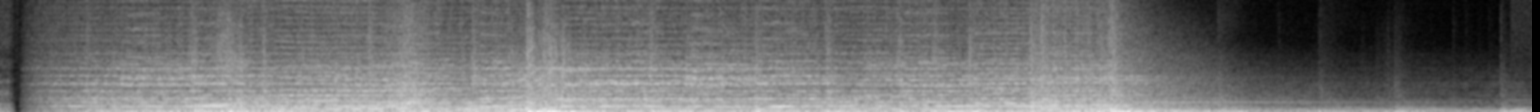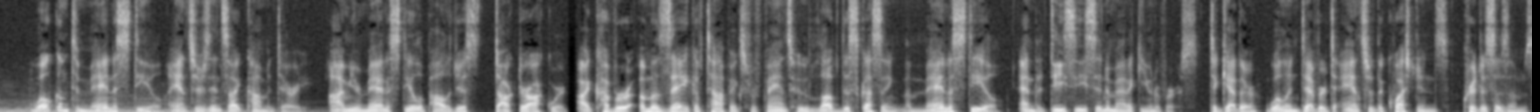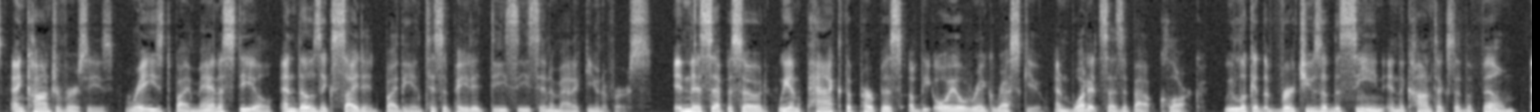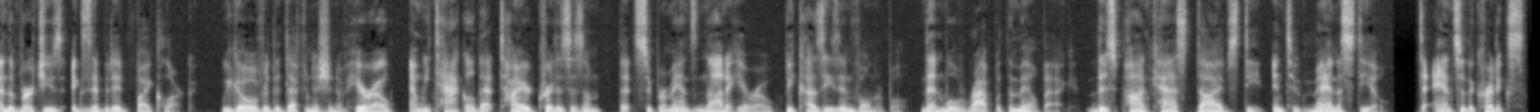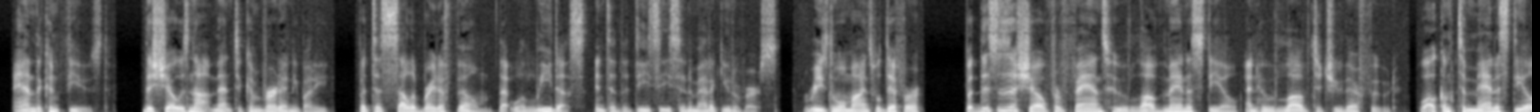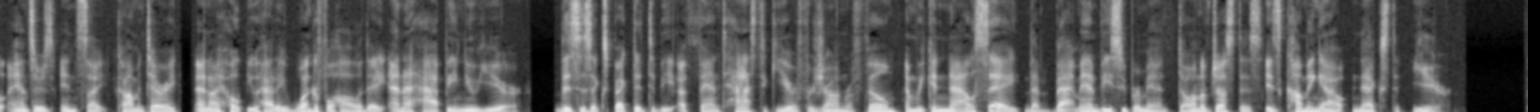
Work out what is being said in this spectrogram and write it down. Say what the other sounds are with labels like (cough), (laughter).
Welcome to Man of Steel Answers Insight Commentary. I'm your Man of Steel apologist, Dr. Awkward. I cover a mosaic of topics for fans who love discussing the Man of Steel and the DC Cinematic Universe. Together, we'll endeavor to answer the questions, criticisms, and controversies raised by Man of Steel and those excited by the anticipated DC Cinematic Universe. In this episode, we unpack the purpose of the oil rig rescue and what it says about Clark. We look at the virtues of the scene in the context of the film and the virtues exhibited by Clark. We go over the definition of hero, and we tackle that tired criticism that Superman's not a hero because he's invulnerable. Then we'll wrap with the mailbag. This podcast dives deep into Man of Steel to answer the critics and the confused. This show is not meant to convert anybody, but to celebrate a film that will lead us into the DC cinematic universe. Reasonable minds will differ, but this is a show for fans who love Man of Steel and who love to chew their food. Welcome to Man of Steel Answers Insight Commentary, and I hope you had a wonderful holiday and a happy new year. This is expected to be a fantastic year for genre film, and we can now say that Batman v Superman Dawn of Justice is coming out next year.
